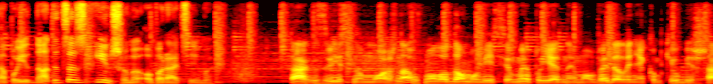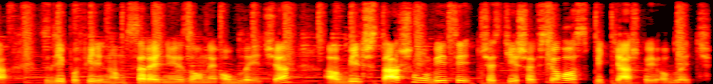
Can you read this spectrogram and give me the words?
та поєднати це з іншими операціями? Так, звісно, можна. В молодому віці ми поєднуємо видалення комків біша з ліпофілінгом середньої зони обличчя, а в більш старшому віці частіше всього з підтяжкою обличчя.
